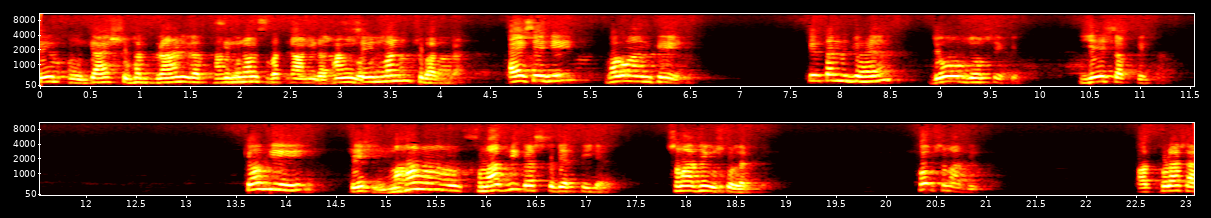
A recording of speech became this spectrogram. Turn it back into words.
एवं क्या है सुभद्राणी रथांगन सुभद्राणी रथांगन सुभद्रा। ऐसे ही भगवान के कीर्तन जो है ज़ोर ज़ोर से कीर्तन। ये सब कीर्तन। क्योंकि एक महा समाधि ग्रस्त व्यक्ति है। समाधि उसको लगती खूब समाधि। और थोड़ा सा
